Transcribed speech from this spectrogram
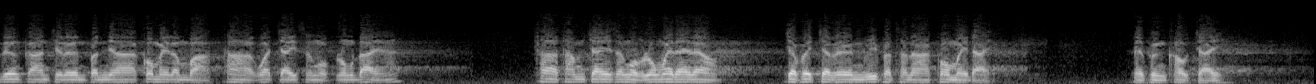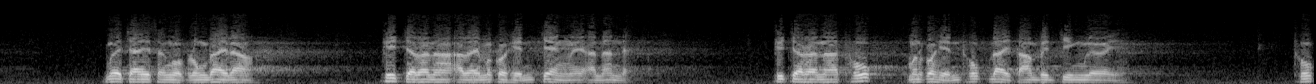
เรื่องการเจริญปัญญาก็ไม่ลำบาก ถ้าหากว่าใจสงบลงได้นะถ้าทำใจสงบลงไม่ได้แล้ว จะไปเจริญวิปัสสนาก็ไม่ได้ให้พึงเข้าใจ เมื่อใจสงบลงได้แล้ว พิจารณาอะไรมันก็เห็นแจ้งในอันนั้นแหละ พิจารณาทุกมันก็เห็นทุกได้ตามเป็นจริงเลย ทุก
